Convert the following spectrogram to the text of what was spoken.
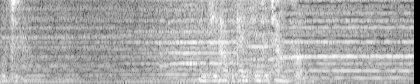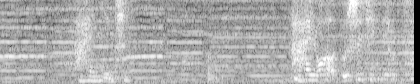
我知道，惜他不甘心就这样走了。他还年轻，他还有好多事情没有做，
